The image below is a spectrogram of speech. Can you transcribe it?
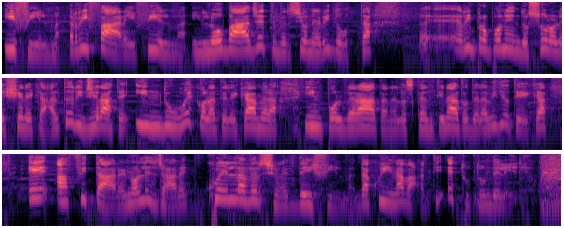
i film, rifare i film in low budget, versione ridotta, eh, riproponendo solo le scene cult, rigirate in due con la telecamera impolverata nello scantinato della videoteca e affittare, noleggiare quella versione dei film. Da qui in avanti è tutto un delirio. video.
